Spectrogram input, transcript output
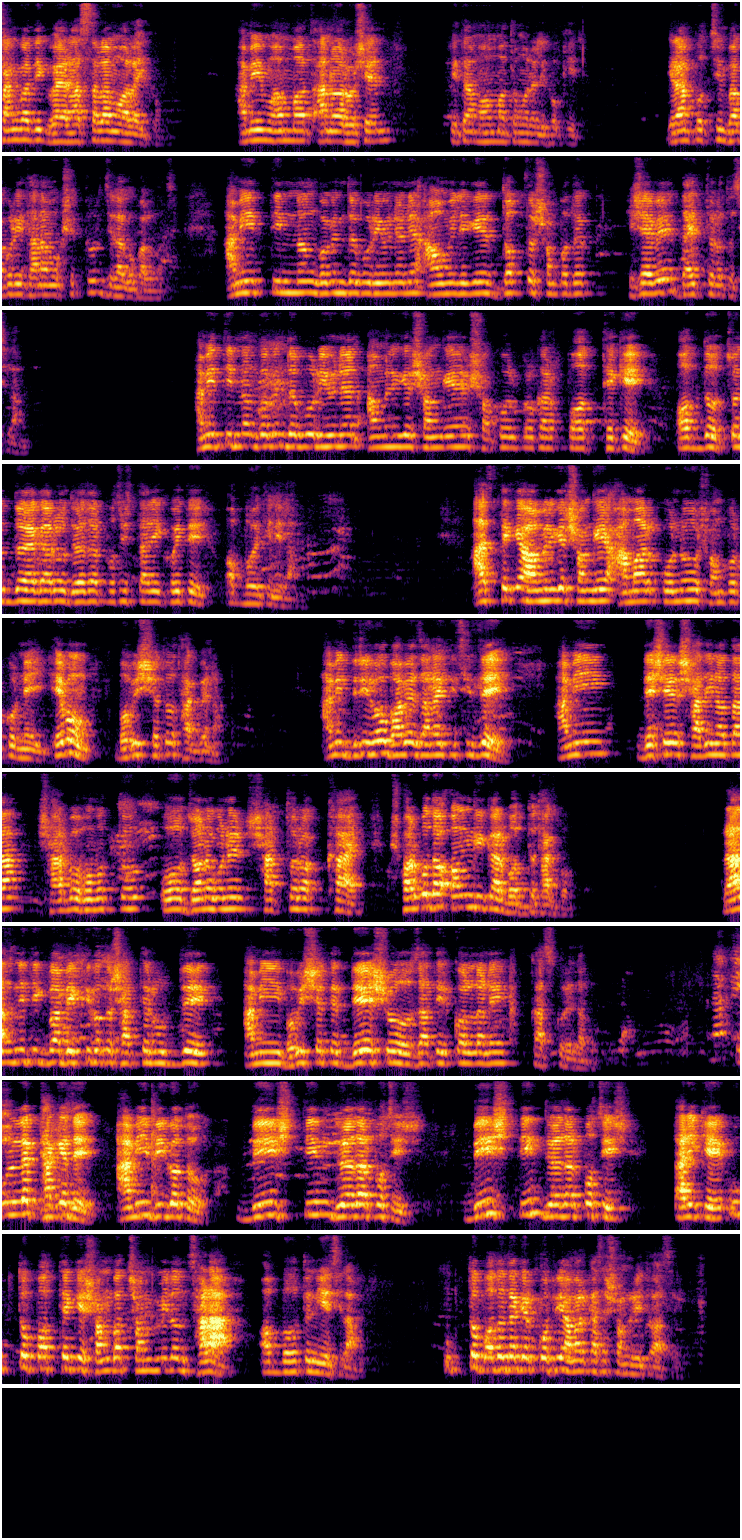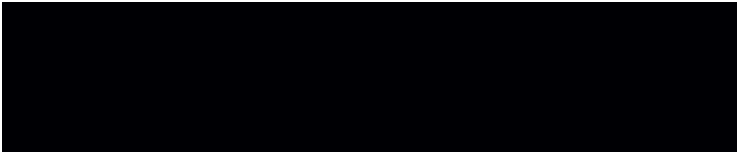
সাংবাদিক ভাইয়ের, আসসালামু আলাইকুম। আমি মোহাম্মদ আনোয়ার হোসেন, পিতা মোহাম্মদ ওমর আলী ফকির, গ্রাম পশ্চিম ভাকুড়ি থানা মুর্শিদপুর জেলা গোপালগঞ্জ। আমি তিন নং গোবিন্দপুর ইউনিয়নে আওয়ামী লীগের দপ্তর সম্পাদক হিসেবে দায়িত্বরত ছিলাম। আমি তিন নং গোবিন্দপুর ইউনিয়ন আওয়ামী লীগের সঙ্গে সকল প্রকার পদ থেকে অদ্য চোদ্দ এগারো পঁচিশ তারিখ হইতে অব্যাহতি নিলাম। আজ থেকে আওয়ামী লীগের সঙ্গে আমার কোনো সম্পর্ক নেই এবং ভবিষ্যতেও থাকবে না। আমি দৃঢ়ভাবে জানাইতেছি যে আমি দেশের স্বাধীনতা, সার্বভৌমত্ব ও জনগণের স্বার্থ রক্ষায় সর্বদা অঙ্গীকারবদ্ধ থাকব। রাজনীতিক বা ব্যক্তিগত স্বার্থের ঊর্ধ্বে আমি ভবিষ্যতে দেশ ও জাতির কল্যাণে কাজ করে যাব। উল্লেখ থাকে যে আমি বিগত বিশ তিন দুই বিশ তিন দুই তারিখে উক্ত পদ থেকে সংবাদ সম্মেলন ছাড়া অব্যাহত নিয়েছিলাম। উক্ত পদত্যাগের কপি আমার কাছে সংগৃহীত আছে।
